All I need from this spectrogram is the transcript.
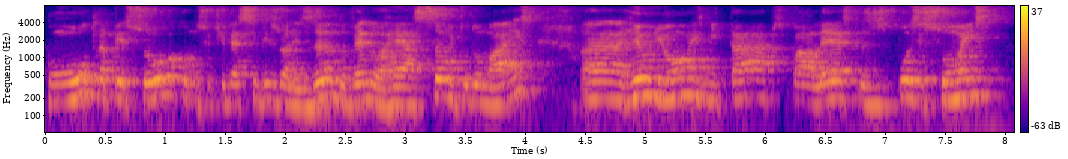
com outra pessoa, como se eu estivesse visualizando, vendo a reação e tudo mais, uh, reuniões, meetups, palestras, exposições,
